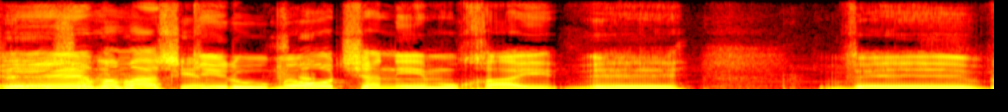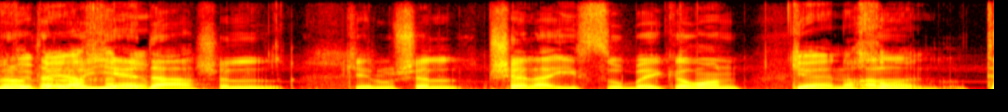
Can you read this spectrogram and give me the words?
אה, שנים ממש ארוכים. כאילו מאות שנים הוא חי. אה, ו... ונותן לו ידע של כאילו של של האיסו בעיקרון. כן נכון ט-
